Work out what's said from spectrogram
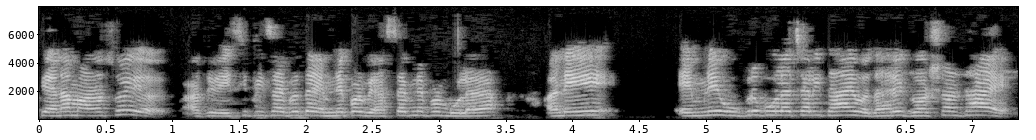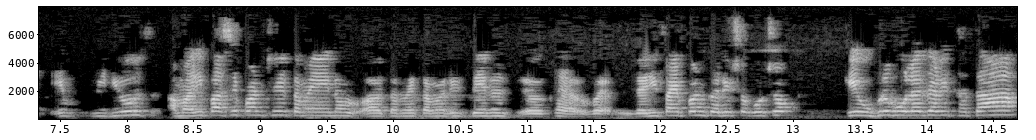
ત્યાંના માણસોએ, આ જે એસીપી સાહેબ હતા એમને પણ, વ્યાસ સાહેબને પણ બોલાયા અને એમને ઉગ્ર બોલાચાલી થાય, વધારે ઘર્ષણ થાય, એ વિડીયોઝ અમારી પાસે પણ છે, તમે એનો તમે તમારી રીતે વેરીફાઈ પણ કરી શકો છો કે ઉગ્ર બોલાચાલી થતા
